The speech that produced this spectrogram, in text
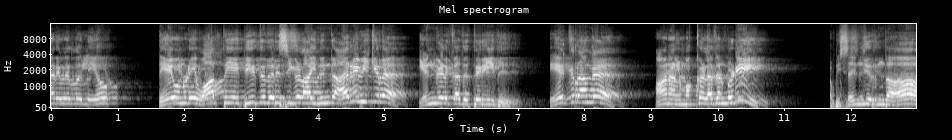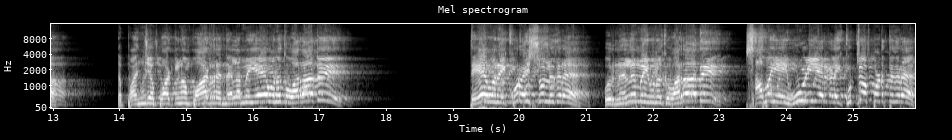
நிறைவேறதோ இல்லையோ? தேவனுடைய வார்த்தையை தீர்க்கதரிசிகளாய் நின்று அறிவிக்கிற எங்களுக்கு அது தெரியுது. கேக்குறாங்க ஆனால் மக்கள் அதன்படி அப்படி செஞ்சிருந்தா இந்த பஞ்ச பாட்டெல்லாம் பாடுற நிலைமையே உனக்கு வராது. தேவனை குறை சொல்லுகிற ஒரு நிலைமை உனக்கு வராது. சபையை ஊழியர்களை குற்றப்படுத்துகிற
